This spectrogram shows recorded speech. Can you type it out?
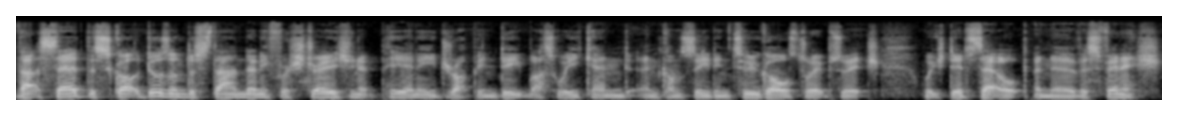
That said, the Scot does understand any frustration at PNE dropping deep last weekend and conceding two goals to Ipswich, which did set up a nervous finish.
